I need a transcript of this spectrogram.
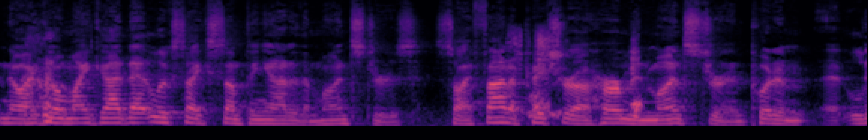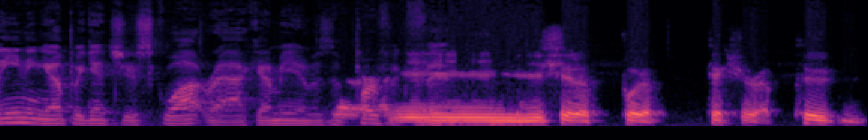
No, I go, my God, that looks like something out of the Munsters. So I found a picture of Herman Munster and put him uh, leaning up against your squat rack. I mean, it was a perfect fit. You should have put a picture of Putin.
